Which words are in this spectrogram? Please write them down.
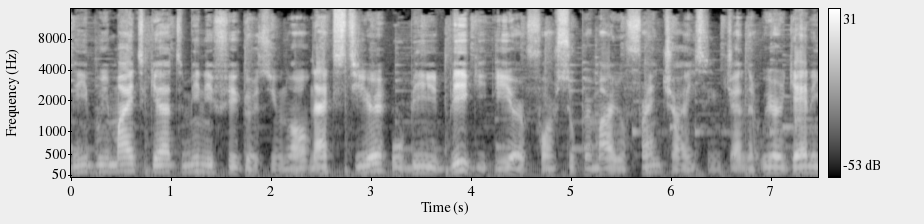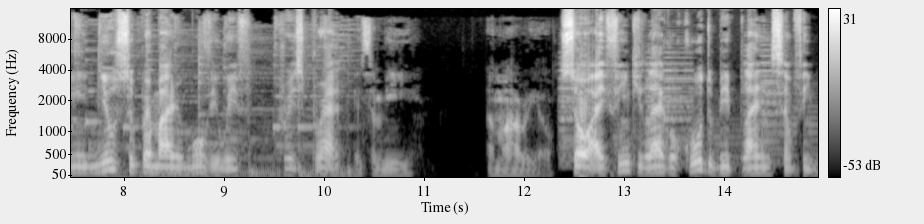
Maybe we might get minifigures, you know. Next year will be a big year for Super Mario franchise in general. We are getting a new Super Mario movie with Chris Pratt. It's a me, a Mario. So I think LEGO could be planning something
